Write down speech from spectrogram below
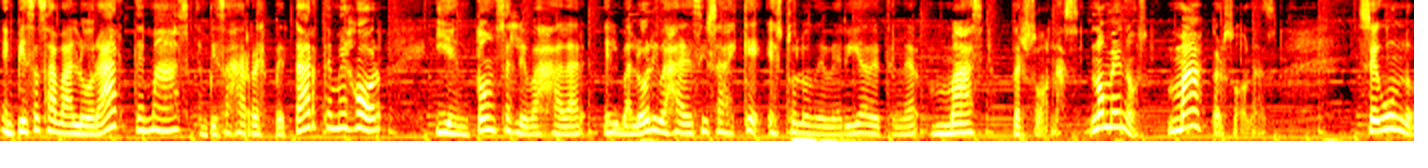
Empiezas a valorarte más, empiezas a respetarte mejor y entonces le vas a dar el valor y vas a decir, ¿sabes qué? Esto lo debería de tener más personas, no menos, más personas. Segundo,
